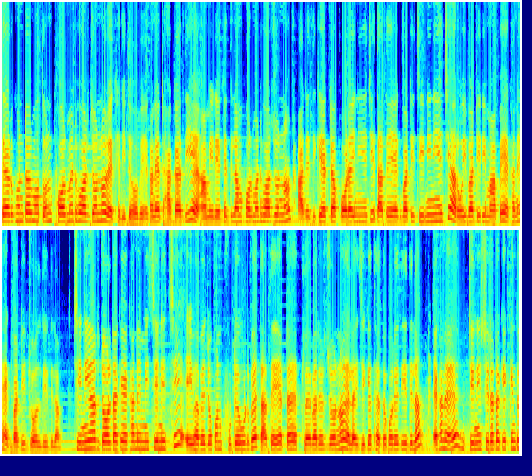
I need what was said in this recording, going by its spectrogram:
দেড় ঘণ্টার মতন ফরমেট হওয়ার জন্য রেখে দিতে হবে। এখানে ঢাকা দিয়ে আমি রেখে দিলাম ফরমেট হওয়ার জন্য। আর এদিকে একটা কড়াই নিয়েছি, তাতে এক বাটি চিনি নিয়েছি আর ওই বাটিরই মাপে এখানে এক বাটি জল দিয়ে দিলাম। চিনি আর জলটাকে এখানে মিশিয়ে নিচ্ছি। এইভাবে যখন ফুটে উঠবে, তাতে একটা ফ্লেভারের জন্য এলাইচিকে থেতো করে দিয়ে দিলাম। এখানে চিনির শিরাটাকে কিন্তু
